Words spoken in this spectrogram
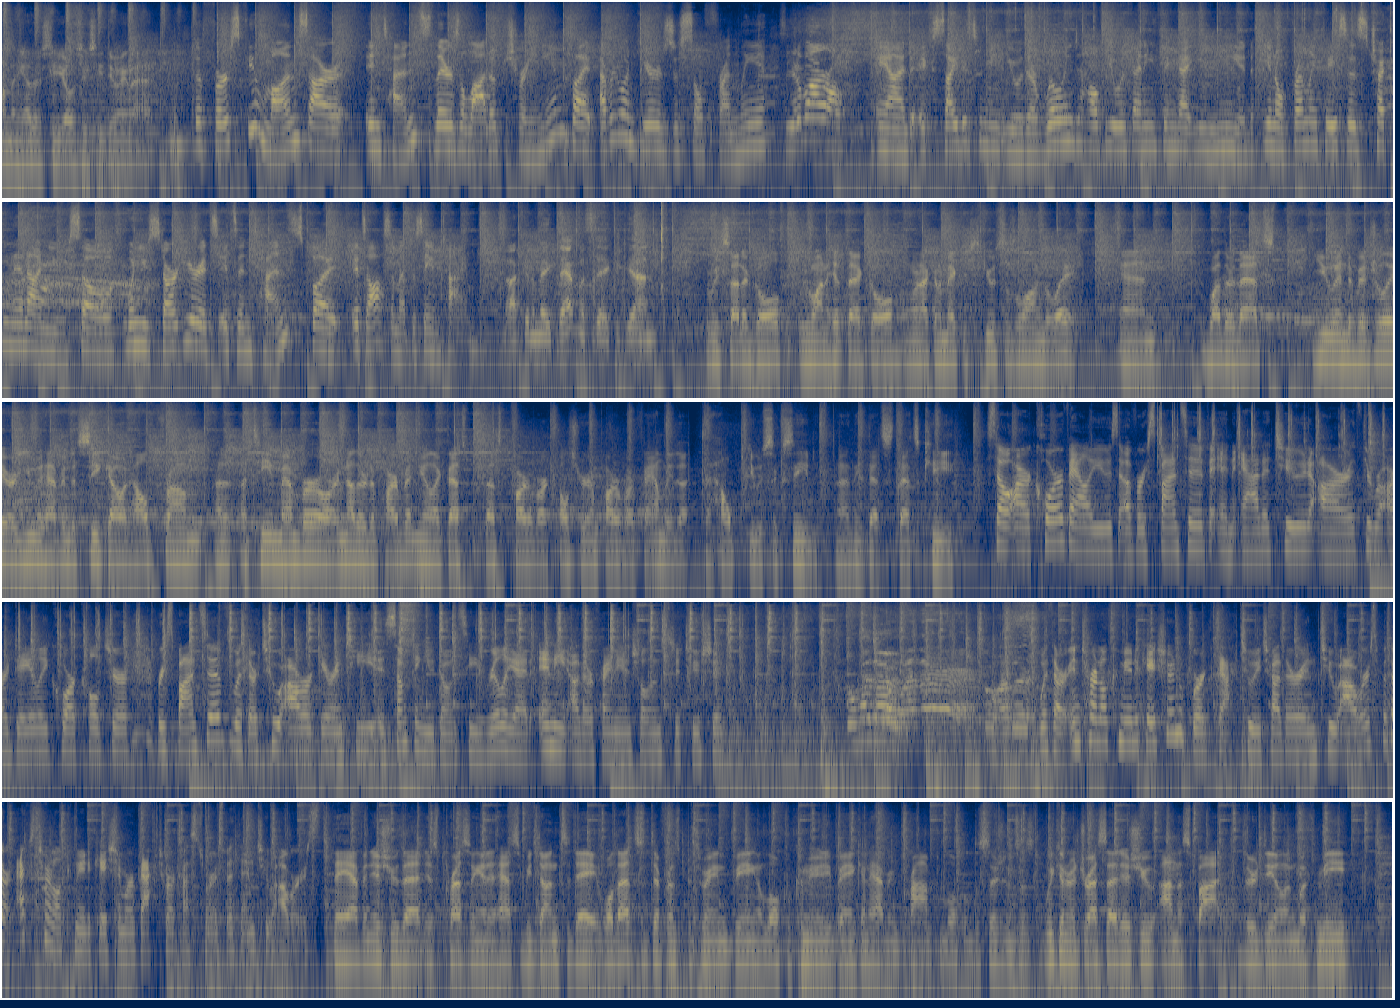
How many other CEOs do you see doing that? The first few months are intense. There's a lot of training, but everyone here is just so friendly. See you tomorrow. And excited to meet you. They're willing to help you with anything that you need. You know, friendly faces checking in on you. So when you start here, it's it's intense, but it's awesome at the same time. Not gonna make that mistake again. We set a goal, we want to hit that goal, and we're not going to make excuses along the way. And whether that's you individually or you having to seek out help from a, a, team member or another department, you know, like that's that's part of our culture and part of our family to, to help you succeed. And I think that's that's key. So our core values of responsive and attitude are through our daily core culture. Responsive with our two-hour guarantee is something you don't see really at any other financial institution. Go Heather! Go Heather! Go Heather! With our internal communication, we're back to each other in two hours. With our external communication, we're back to our customers within two hours. They have an issue that is pressing and it has to be done today. Well, that's the difference between being a local community bank and having prompt local decisions is we can address that issue on the spot. They're dealing with me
